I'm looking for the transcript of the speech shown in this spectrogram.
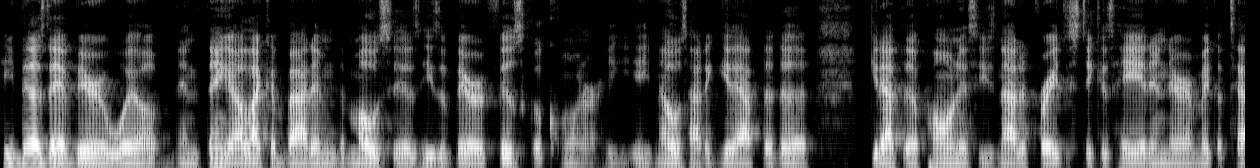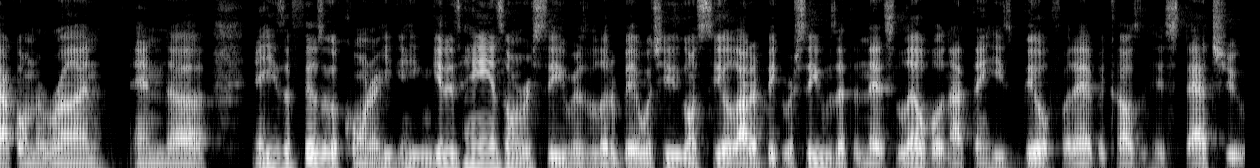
he does that very well. And the thing I like about him the most is he's a very physical corner. He, he knows how to get after the get out the opponents. He's not afraid to stick his head in there and make a tackle on the run. And uh, and he's a physical corner. He, he can get his hands on receivers a little bit, which he's going to see a lot of big receivers at the next level. And I think he's built for that because of his statue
